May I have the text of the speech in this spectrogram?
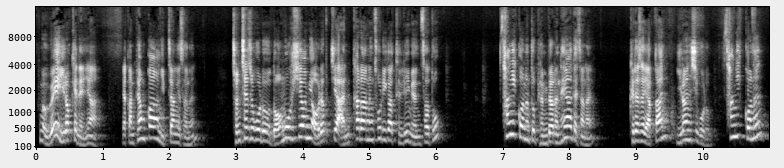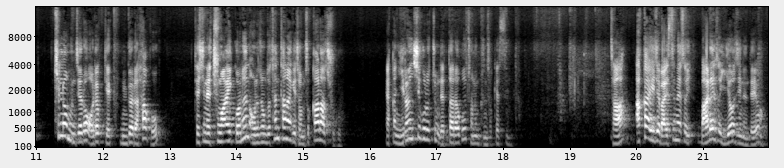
그러면 왜 이렇게 내냐? 약간 평가원 입장에서는 전체적으로 너무 시험이 어렵지 않다라는 소리가 들리면서도 상위권은 또 변별은 해야 되잖아요. 그래서 약간 이런 식으로 상위권은 킬러 문제로 어렵게 분별을 하고 대신에 중하위권은 어느 정도 탄탄하게 점수 깔아주고 약간 이런 식으로 좀 냈다라고 저는 분석했습니다. 자, 아까 이제 말씀해서 말해서 이어지는데요.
